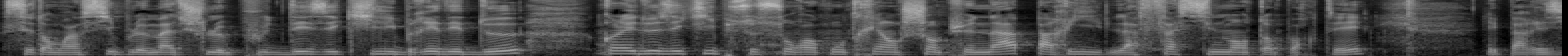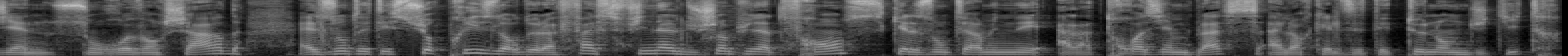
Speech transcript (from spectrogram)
c'est en principe le match le plus déséquilibré des deux. Quand les deux équipes se sont rencontrées en championnat, Paris l'a facilement emporté. Les Parisiennes sont revanchardes. Elles ont été surprises lors de la phase finale du championnat de France, qu'elles ont terminé à la troisième place alors qu'elles étaient tenantes du titre.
